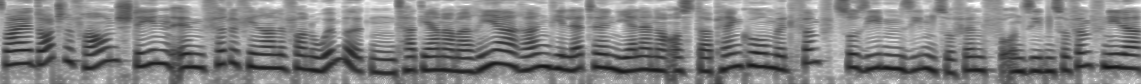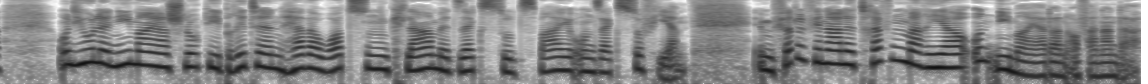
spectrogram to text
Zwei deutsche Frauen stehen im Viertelfinale von Wimbledon. Tatjana Maria rang die Lettin Jelena Ostapenko mit 5 zu 7, 7 zu 5 und 7 zu 5 nieder. Und Jule Niemeyer schlug die Britin Heather Watson klar mit 6 zu 2 und 6 zu 4. Im Viertelfinale treffen Maria und Niemeyer dann aufeinander.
